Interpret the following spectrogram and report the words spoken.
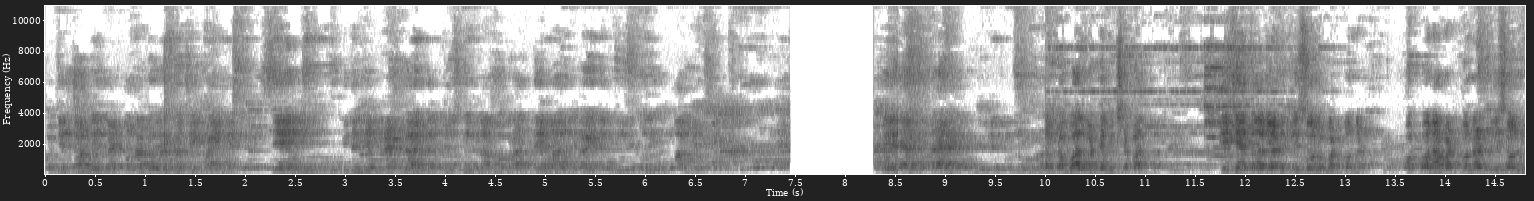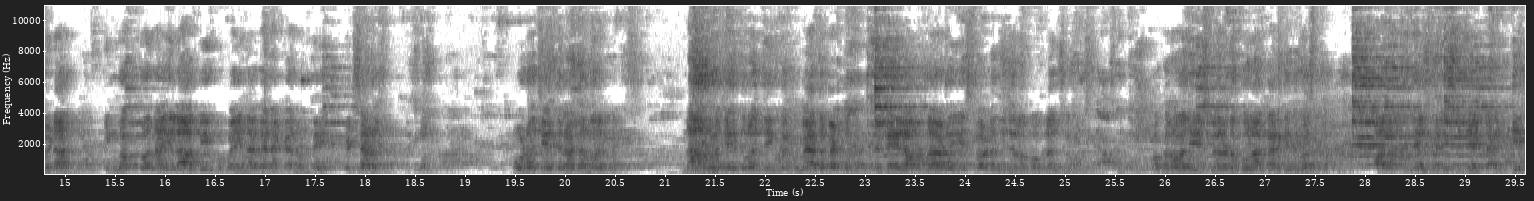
వచ్చే తొడ పెట్టుకున్నాడు ఇంకొచ్చి పైన సేమ్ ఇతను చెప్పినట్టుగా ఇతను చూసుకుని రమ్మ అదే మాదిరిగా ఇతను చూసుకుని ఆమె గంబాలు పట్టే భిక్షపాత్ర ఈ చేతిలో రెండు త్రిశూలం పట్టుకున్నాడు. ఒక కొన పట్టుకున్నాడు త్రిశూలం మీద. ఇంకొక కొన ఇలా వీపు పైన వెనక నుండి పెట్టాడు త్రిశూలం. మూడో చేతిలో డమరుక. నాలుగో చేతిలో జింకకు మేత పెడుతున్నాడు. అంటే ఇలా ఉన్నాడు ఈశ్వరుడు నిజ రూపంలో ఒకరోజు ఈశ్వరుడు భూలోకానికి దిగి వస్తాడు. పార్వతీదేవి పరీక్ష చేయడానికి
